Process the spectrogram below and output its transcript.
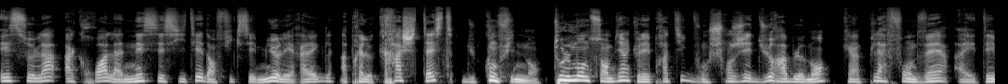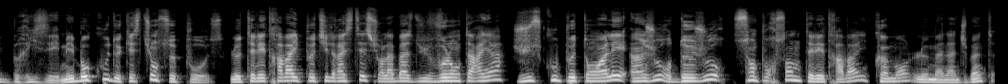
et cela accroît la nécessité d'en fixer mieux les règles après le crash test du confinement. Tout le monde sent bien que les pratiques vont changer durablement, qu'un plafond de verre a été brisé. Mais beaucoup de questions se posent. Le télétravail peut-il rester sur la base du volontariat? Jusqu'où peut-on aller un jour, deux jours, 100% de télétravail? Comment le management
